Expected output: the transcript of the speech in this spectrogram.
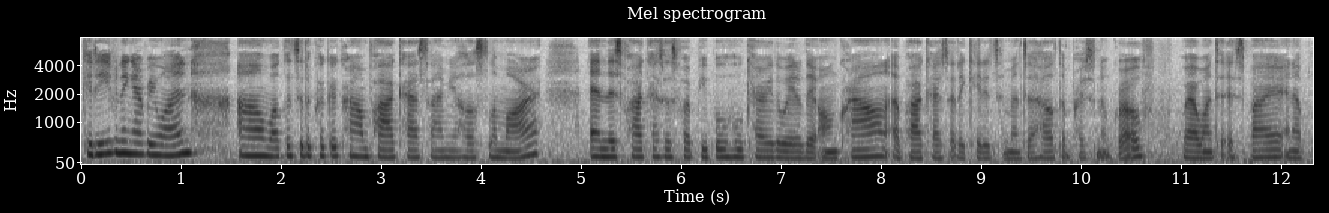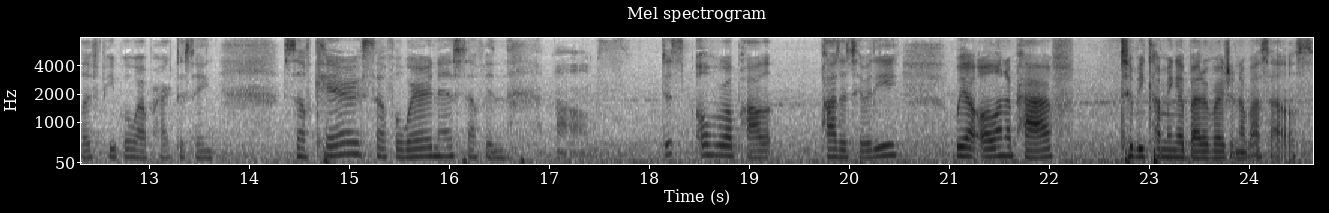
Good evening, everyone. Um, welcome to the Crooked Crown Podcast. I'm your host, Lamar, and this podcast is for people who carry the weight of their own crown, a podcast dedicated to mental health and personal growth, where I want to inspire and uplift people while practicing self care, self awareness, self and um, just overall po- positivity. We are all on a path to becoming a better version of ourselves.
